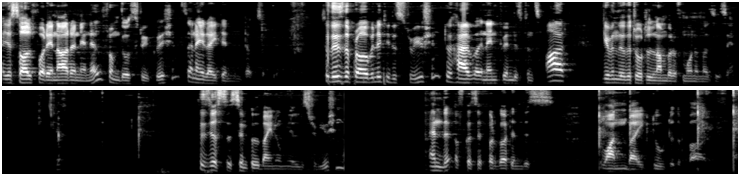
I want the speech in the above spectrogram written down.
I just solve for nr and nl from those two equations and I write n in terms of that. So, this is the probability distribution to have an end to end distance r given that the total number of monomers is n. This is just a simple binomial distribution and of course, I have forgotten this 1 by 2 to the power of n.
